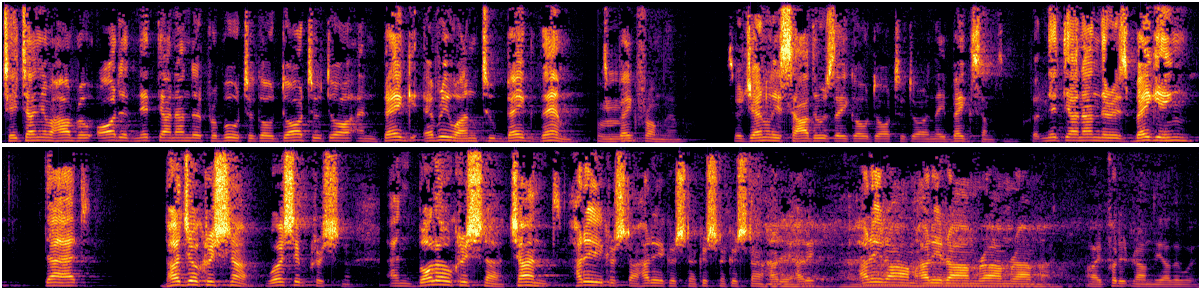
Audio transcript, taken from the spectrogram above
Chaitanya Mahaprabhu ordered Nityananda Prabhu to go door to door and beg everyone to beg them, to mm. beg from them. So generally sadhus, they go door to door and they beg something. But Nityananda is begging that Bhajo Krishna, worship Krishna, and Bolo Krishna, chant Hare Krishna, Hare Krishna, Krishna Krishna, Hare Hare, Hare Ram, Hare Ram, Ram Ram. Oh, I put it round the other way.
